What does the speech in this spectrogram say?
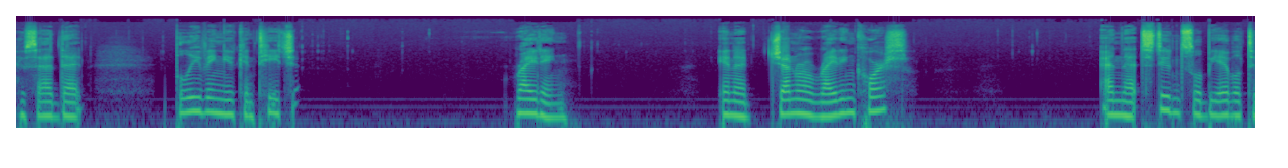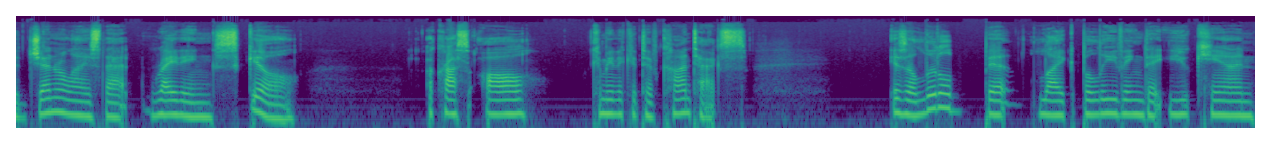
who said that believing you can teach writing in a general writing course and that students will be able to generalize that writing skill across all communicative contexts is a little bit like believing that you can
